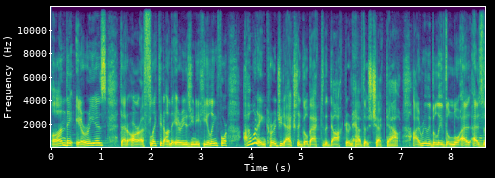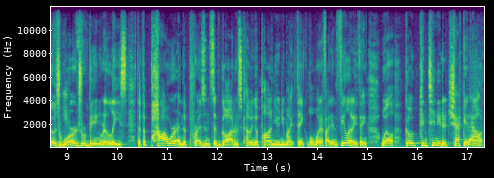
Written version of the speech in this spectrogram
on the areas that are afflicted, on the areas you need healing for. I want to encourage you to actually go back to the doctor and have those checked out. I really believe the Lord, as, as those words were being released, that the power and the presence of God was coming upon you. And you might think, well, what if I didn't feel anything? Well, go continue to check it out.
